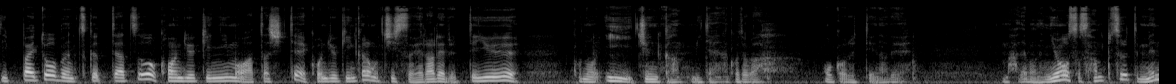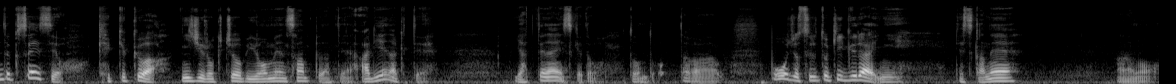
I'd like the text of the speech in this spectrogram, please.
いっぱい糖分作ったやつを根粒菌にも渡して根粒菌からも窒素を得られるっていうこのいい循環みたいなことが起こるっていうのでまあでも、ね、尿素散布するって面倒くさいんですよ。結局は26丁尾葉面散布なんて、ありえなくてやってないんですけどほとんど。だから防除する時ぐらいにですかね。あの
